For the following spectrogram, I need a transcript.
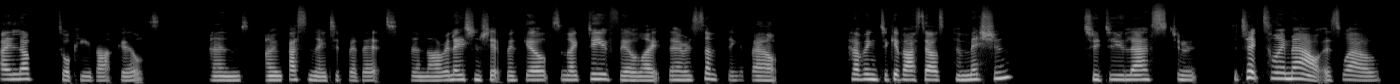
I love talking about guilt and I'm fascinated with it and our relationship with guilt. And I do feel like there is something about having to give ourselves permission to do less, to, to take time out as well.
